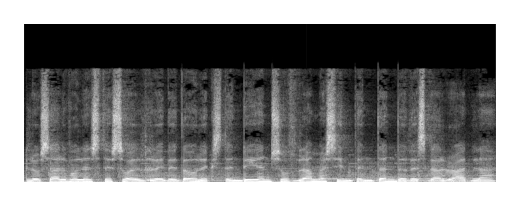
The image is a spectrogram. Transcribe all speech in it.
Los árboles de su alrededor extendían sus ramas intentando desgarrarla.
